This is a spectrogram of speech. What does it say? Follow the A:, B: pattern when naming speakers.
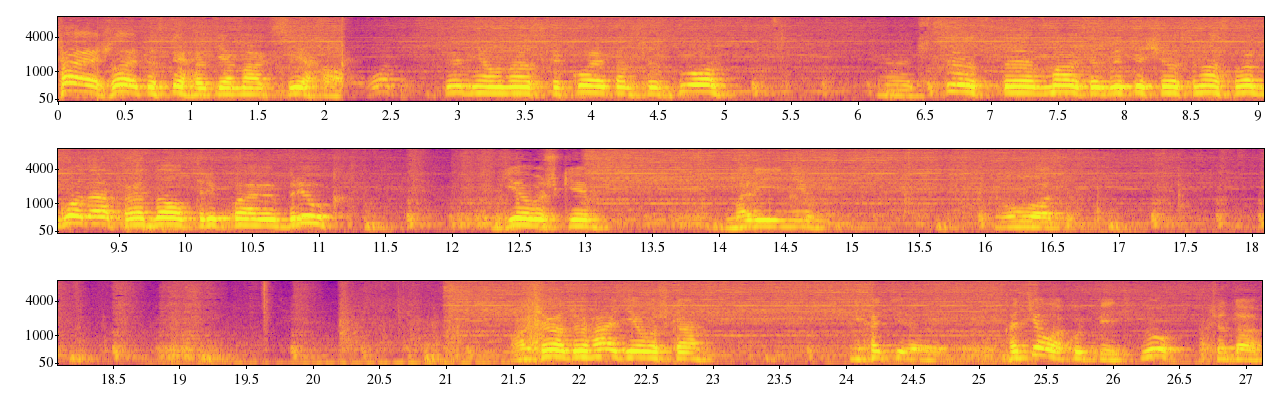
A: Хай, желаю успехов тебе, Макс, съехал. Вот сегодня у нас какое там число? Э, 14 марта 2018 года продал три пары брюк девушке Марине. Вот. А вчера другая девушка не хотела, хотела купить. Ну, что-то,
